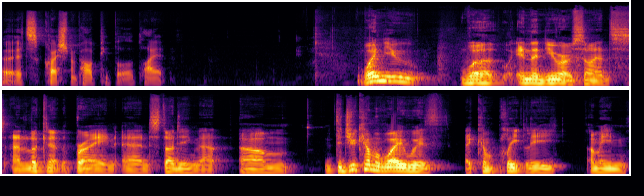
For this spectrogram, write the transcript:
uh, it's a question of how people apply it. When you were in the neuroscience and looking at the brain and studying that, um, did you come away with a completely, I mean,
